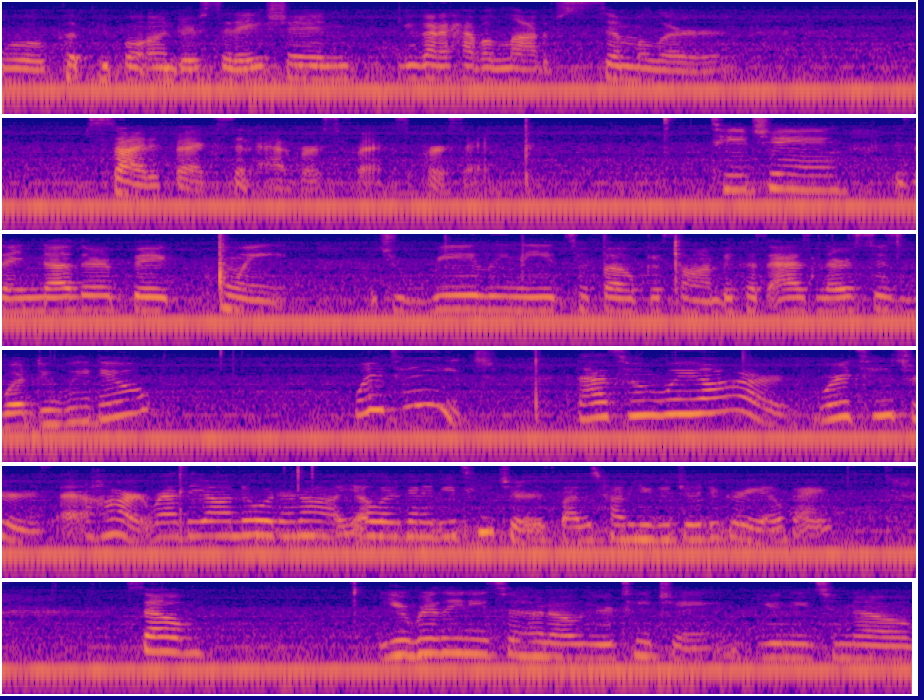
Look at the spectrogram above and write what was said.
will put people under sedation, you're going to have a lot of similar side effects and adverse effects per se. Teaching is another big point that you really need to focus on because as nurses, what do we do? We teach. That's who we are. We're teachers at heart. Whether y'all know it or not, y'all are going to be teachers by the time you get your degree, okay? So you really need to know your teaching. You need to know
